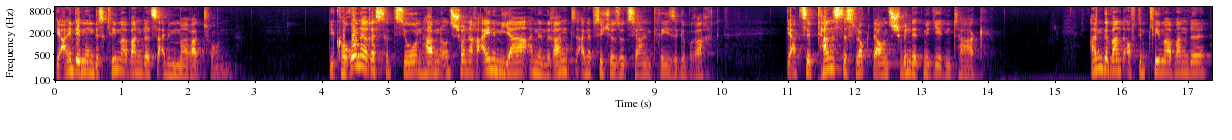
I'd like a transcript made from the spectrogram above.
die Eindämmung des Klimawandels einem Marathon. Die Corona-Restriktionen haben uns schon nach einem Jahr an den Rand einer psychosozialen Krise gebracht. Die Akzeptanz des Lockdowns schwindet mit jedem Tag. Angewandt auf den Klimawandel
